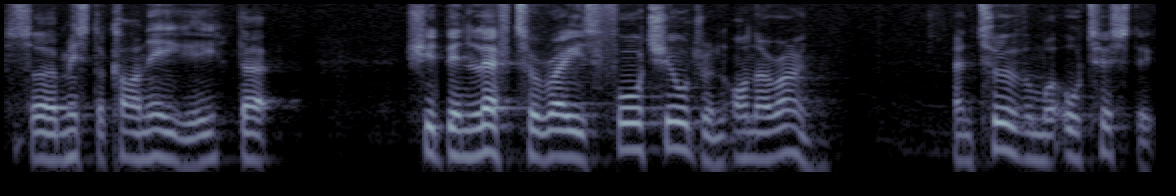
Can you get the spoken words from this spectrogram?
Sir Mr. Carnegie, that she'd been left to raise four children on her own, and two of them were autistic.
